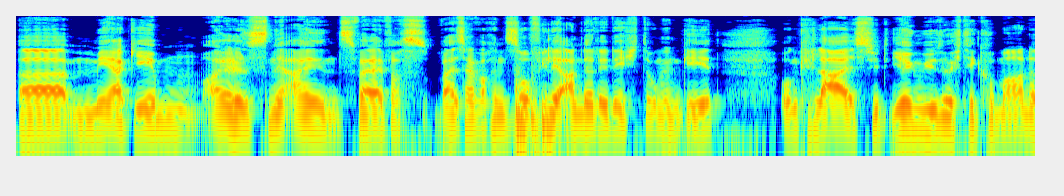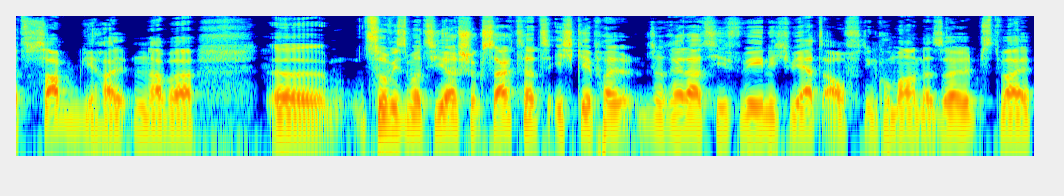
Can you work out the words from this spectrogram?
äh, mehr geben als eine Eins, weil einfach, weil es einfach in so viele andere Richtungen geht. Und klar, es wird irgendwie durch den Commander zusammengehalten, aber äh, so wie es Matthias schon gesagt hat, ich gebe halt relativ wenig Wert auf den Commander selbst, weil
